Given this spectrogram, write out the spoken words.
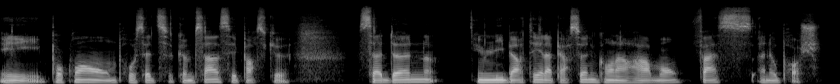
Et pourquoi on procède comme ça? C'est parce que ça donne une liberté à la personne qu'on a rarement face à nos proches.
